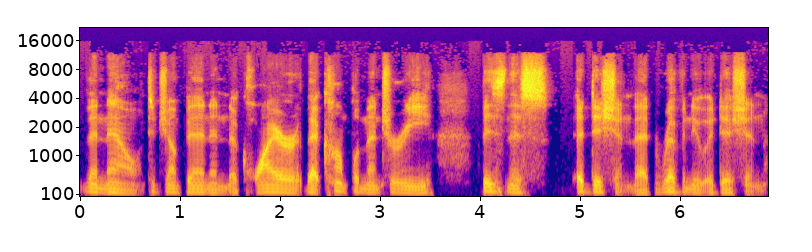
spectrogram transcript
than now to jump in and acquire that complementary business addition, that revenue addition.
